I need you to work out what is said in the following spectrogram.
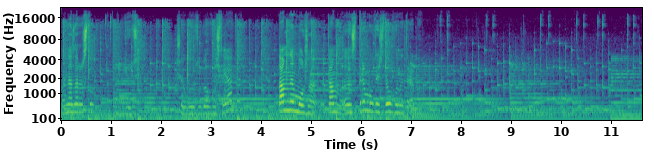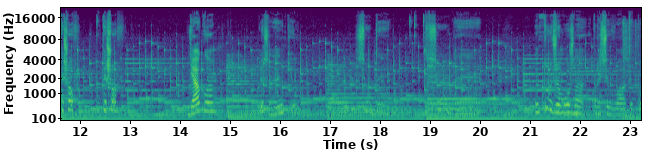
Мене зараз тут б'ють. Що я буду тут довго стояти. Там не можна, там е, затримуватись довго не треба. Пішов, пішов. Дякую. Плюс один кіл. Сюди. Сюди. Ну тут вже можна працювати по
